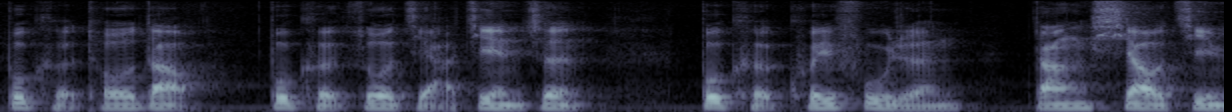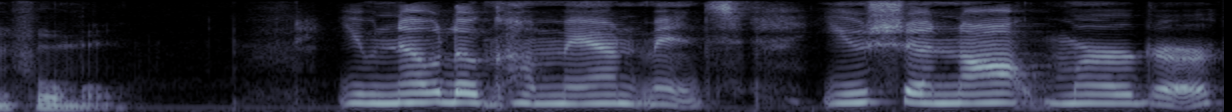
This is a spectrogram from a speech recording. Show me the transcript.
不可偷盗，不可作假见证，不可亏负人，当孝敬父母。You know the commandments. You should not murder.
